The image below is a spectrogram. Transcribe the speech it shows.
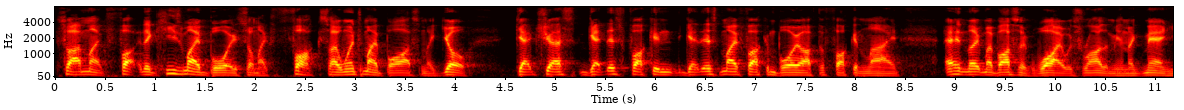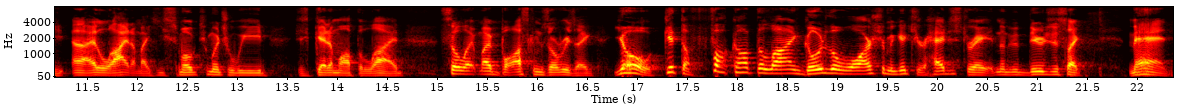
So I'm like, fuck, like he's my boy. So I'm like, fuck. So I went to my boss. I'm like, yo, get just, get this fucking, get this my fucking boy off the fucking line. And like my boss like, why? What's wrong with me? I'm like, man, he, I lied. I'm like, he smoked too much weed. Just get him off the line. So like my boss comes over, he's like, yo, get the fuck off the line, go to the washroom and get your head straight. And the dude's just like, man,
